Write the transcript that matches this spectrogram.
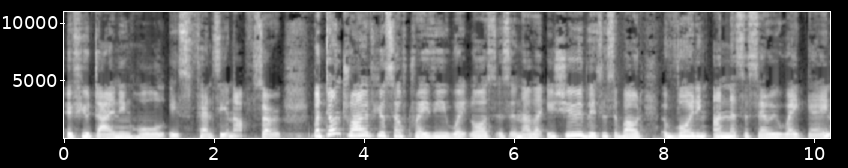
if your dining hall is fancy enough. So, but don't drive yourself crazy. Weight loss is another issue. This is about avoiding unnecessary weight gain.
